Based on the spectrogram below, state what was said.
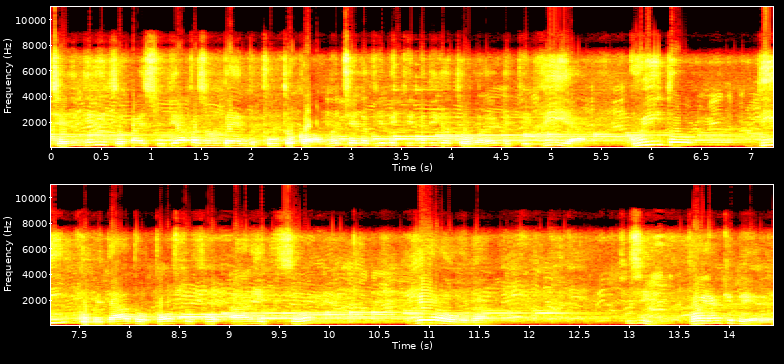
c'è l'indirizzo, vai su diapasonband.com, c'è la via, metti il navigatore, metti via Guido di come dado apostrofo Arezzo, Verona. Sì, sì, puoi anche bere.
